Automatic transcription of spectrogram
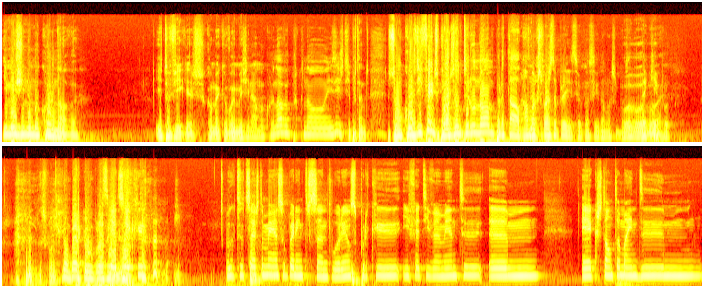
imagina uma cor nova. E tu ficas, como é que eu vou imaginar uma cor nova? Porque não existe. E portanto, são cores diferentes, podes não ter um nome para tal. Há uma resposta para isso, eu consigo dar uma resposta Boa, boa, daqui boa. a pouco. responde. Não percam o próximo. Quer dizer que o que tu disseste também é super interessante, Lourenço, porque efetivamente hum, é a questão também de. hum,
